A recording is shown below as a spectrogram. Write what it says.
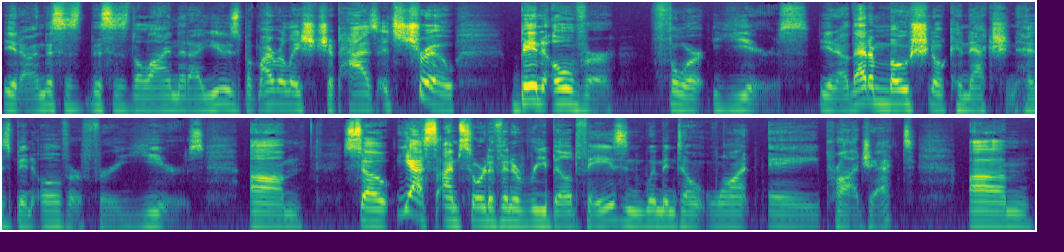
you know, and this is this is the line that I use, but my relationship has, it's true, been over for years. You know, that emotional connection has been over for years. Um, so, yes, I'm sort of in a rebuild phase, and women don't want a project. Um,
